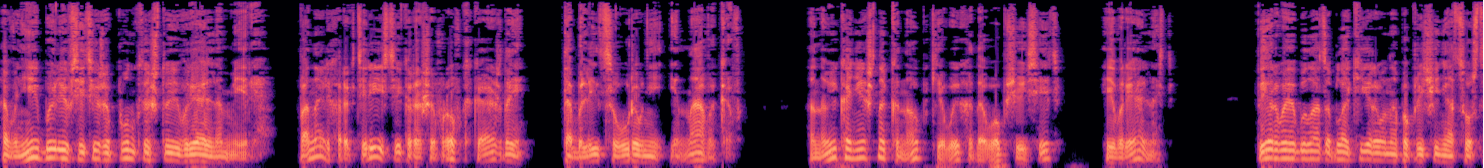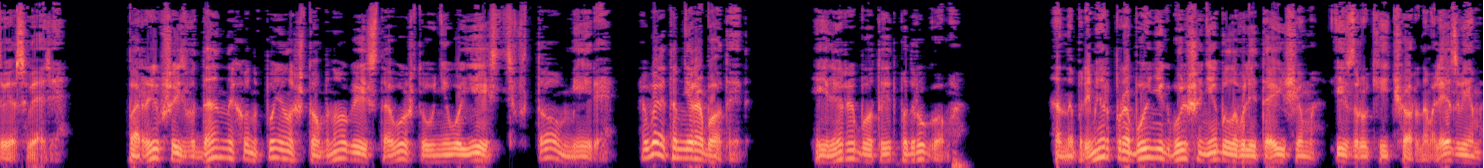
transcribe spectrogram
В ней были все те же пункты, что и в реальном мире. Панель характеристик, расшифровка каждой, таблица уровней и навыков. Ну и, конечно, кнопки выхода в общую сеть и в реальность. Первая была заблокирована по причине отсутствия связи. Порывшись в данных, он понял, что многое из того, что у него есть в том мире, в этом не работает. Или работает по-другому. Например, пробойник больше не был вылетающим из руки черным лезвием,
